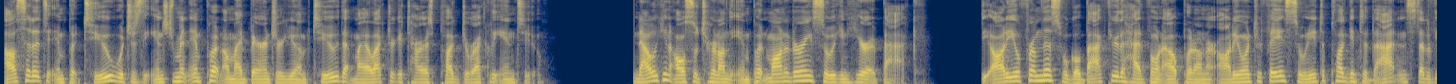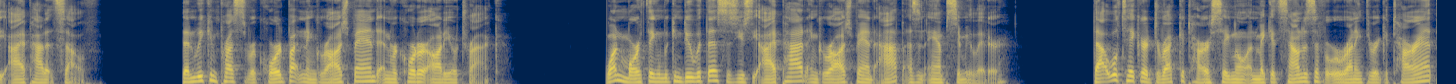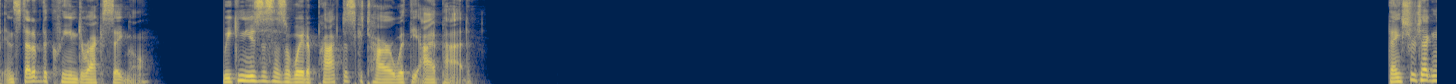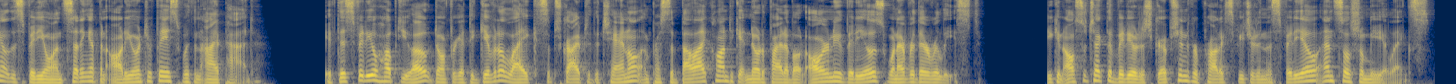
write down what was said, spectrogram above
I'll set it to input 2, which is the instrument input on my Behringer UM2 that my electric guitar is plugged directly into. Now we can also turn on the input monitoring so we can hear it back. The audio from this will go back through the headphone output on our audio interface, so we need to plug into that instead of the iPad itself. Then we can press the record button in GarageBand and record our audio track. One more thing we can do with this is use the iPad and GarageBand app as an amp simulator. That will take our direct guitar signal and make it sound as if it were running through a guitar amp instead of the clean direct signal. We can use this as a way to practice guitar with the iPad. Thanks for checking out this video on setting up an audio interface with an iPad. If this video helped you out, don't forget to give it a like, subscribe to the channel, and press the bell icon to get notified about all our new videos whenever they're released. You can also check the video description for products featured in this video and social media links.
